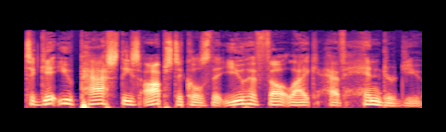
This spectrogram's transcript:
to get you past these obstacles that you have felt like have hindered you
